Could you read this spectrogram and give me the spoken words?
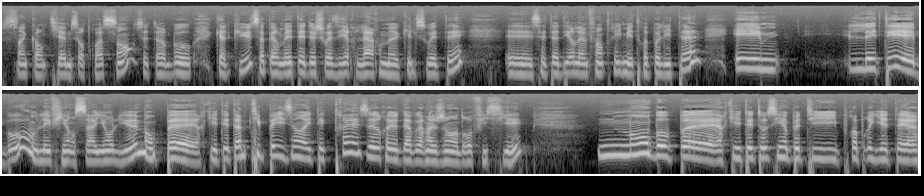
50e sur 300. C'est un beau calcul. Ça permettait de choisir l'arme qu'il souhaitait, c'est-à-dire l'infanterie métropolitaine. Et L'été est beau, les fiançailles ont lieu. Mon père, qui était un petit paysan, était très heureux d'avoir un gendre officier. Mon beau-père, qui était aussi un petit propriétaire,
